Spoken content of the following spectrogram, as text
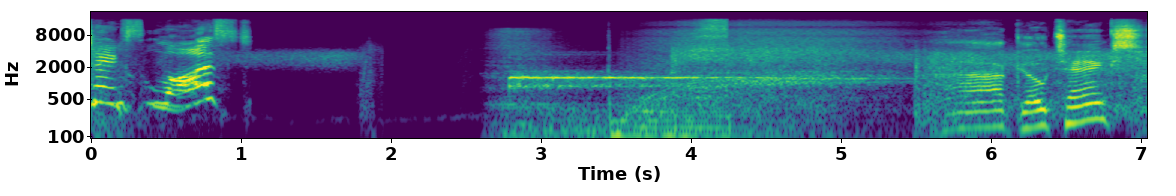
tank's lost? Ah, uh, Gotenks.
